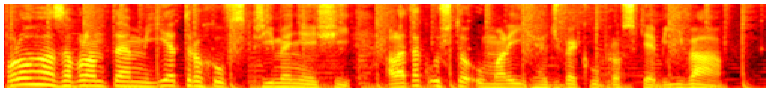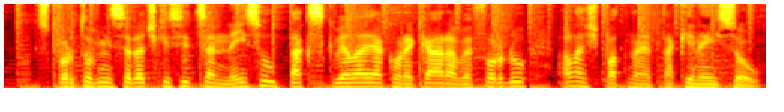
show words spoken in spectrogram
Poloha za volantem je trochu vzpřímenější, ale tak už to u malých hatchbacků prostě bývá. Sportovní sedačky sice nejsou tak skvělé jako Rekára ve Fordu, ale špatné taky nejsou.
